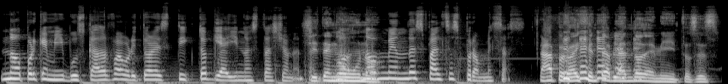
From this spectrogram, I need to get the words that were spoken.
No, porque mi buscador favorito es TikTok y ahí no está Jonathan. Sí tengo no, uno. No me andes falsas promesas. Ah, pero hay gente hablando de mí, entonces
